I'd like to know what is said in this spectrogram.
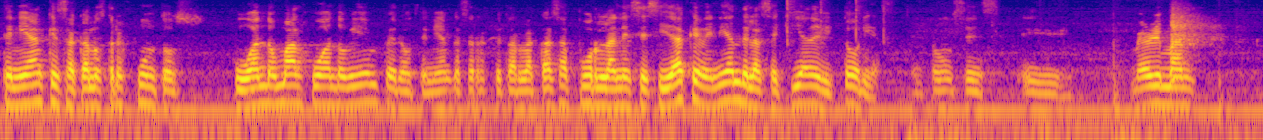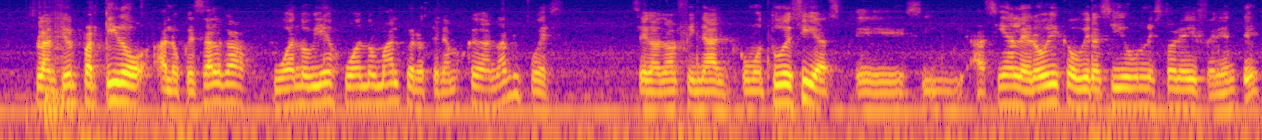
tenían que sacar los tres puntos, jugando mal, jugando bien, pero tenían que hacer respetar la casa por la necesidad que venían de la sequía de victorias. Entonces, eh, Merriman planteó el partido a lo que salga, jugando bien, jugando mal, pero tenemos que ganar y pues se ganó al final. Como tú decías, eh, si hacían la heroica hubiera sido una historia diferente,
